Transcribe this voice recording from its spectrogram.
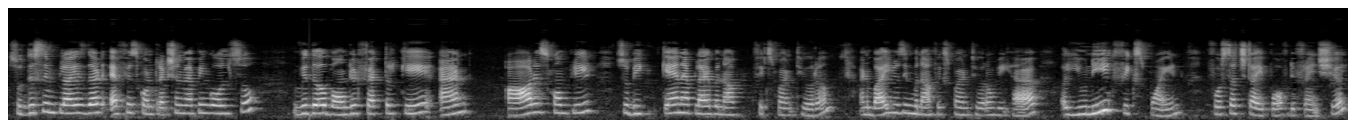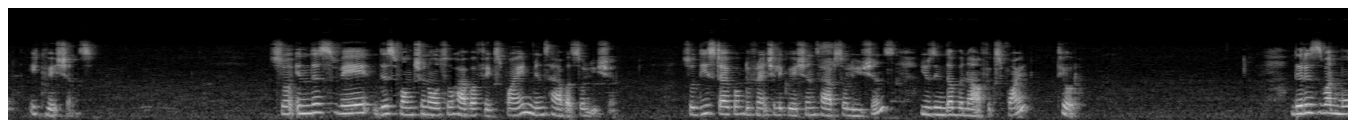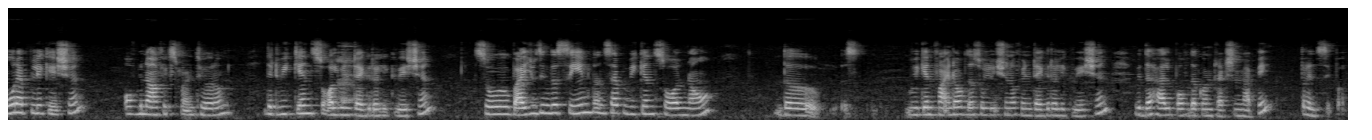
so this implies that f is contraction mapping also with a bounded factor k and R is complete. So we can apply Banach fixed point theorem. And by using Banach fixed point theorem we have a unique fixed point for such type of differential equations. So in this way, this function also have a fixed point means have a solution. So these type of differential equations have solutions using the Banach fixed point theorem. There is one more application of Banach fixed point theorem that we can solve integral equation. So by using the same concept we can solve now the we can find out the solution of integral equation with the help of the contraction mapping principle.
